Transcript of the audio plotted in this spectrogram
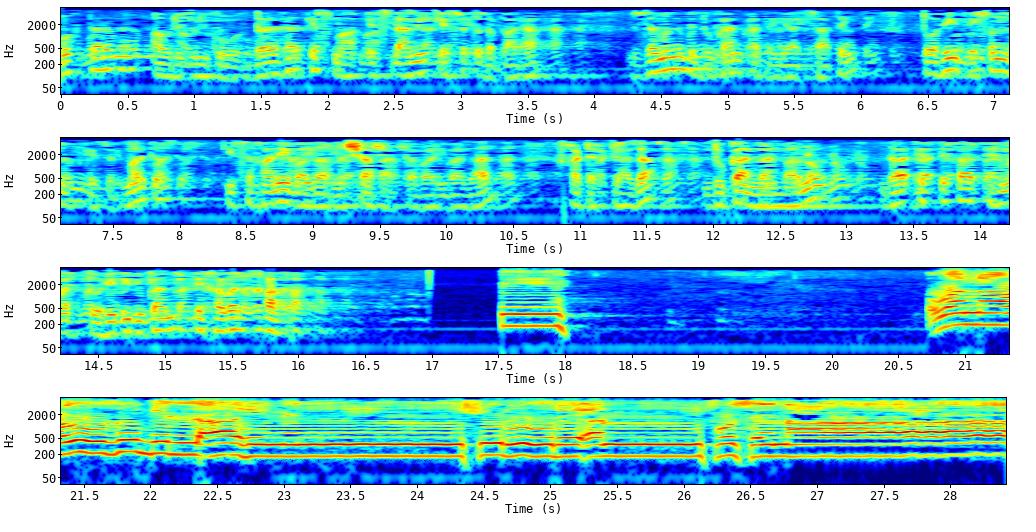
محترم اور کو د ہر قسم اسلامی کے سٹ دپارا زمن دکان کا تیار ساتھی، توحید و سنت کے سٹ مرکز کی سخانے بازار نشاطا کباڑی بازار، خٹک پلازا، دکان نمبر نو دا افتخار احمد توحیدی دکان کے خبر خواہ۔ ونعوذ بالله من شرور أنفسنا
